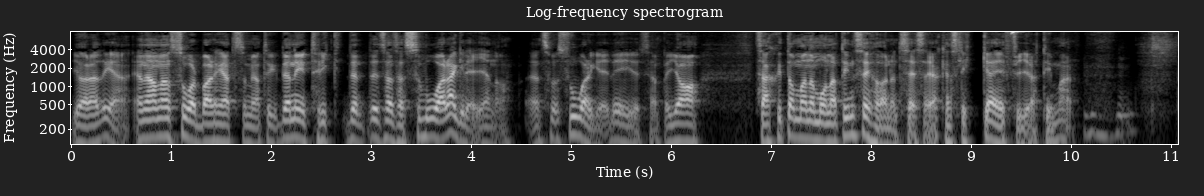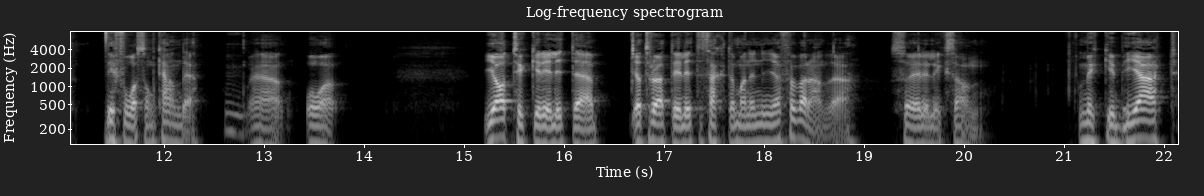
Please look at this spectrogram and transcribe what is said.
göra det. En annan sårbarhet som jag tycker, den är ju trick, den, så att säga svåra grejen. Då. En svår grej det är ju till exempel jag, särskilt om man har målat in sig i hörnet och säger så här, jag kan slicka i fyra timmar. Det är få som kan det. Eh, och jag tycker det är lite, jag tror att det är lite sagt om man är nya för varandra. Så är det liksom mycket begärt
